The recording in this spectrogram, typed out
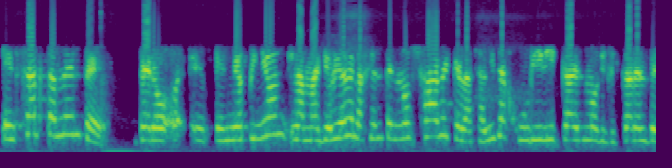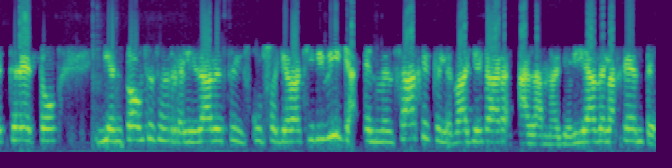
Exactamente pero eh, en mi opinión la mayoría de la gente no sabe que la salida jurídica es modificar el decreto y entonces en realidad este discurso lleva a Kiribilla. El mensaje que le va a llegar a la mayoría de la gente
